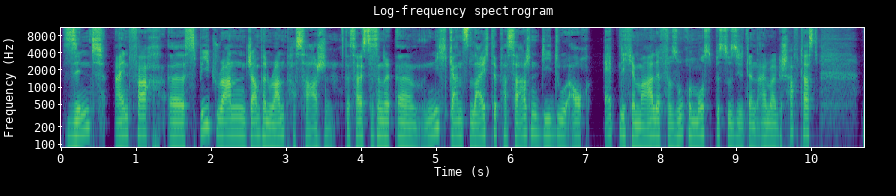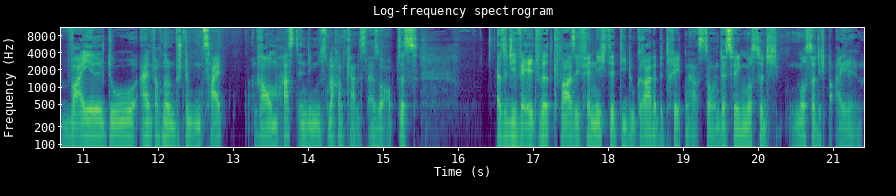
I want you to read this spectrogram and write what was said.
sind einfach äh, Speedrun, Jump-and-Run Passagen. Das heißt, das sind äh, nicht ganz leichte Passagen, die du auch etliche Male versuchen musst, bis du sie dann einmal geschafft hast, weil du einfach nur einen bestimmten Zeitraum hast, in dem du es machen kannst. Also ob das also die Welt wird quasi vernichtet, die du gerade betreten hast. So, und deswegen musst du dich, musst du dich beeilen.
